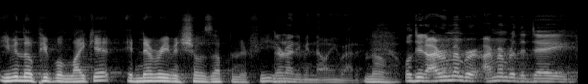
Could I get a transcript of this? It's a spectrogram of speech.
even though people like it, it never even shows up in their feed. They're not even knowing about it. No. Well, dude, I remember. I remember the day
